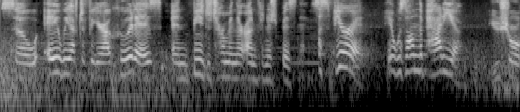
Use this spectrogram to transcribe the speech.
So, A, we have to figure out who it is, and B, determine their unfinished business. A spirit. It was on the patio. You sure?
